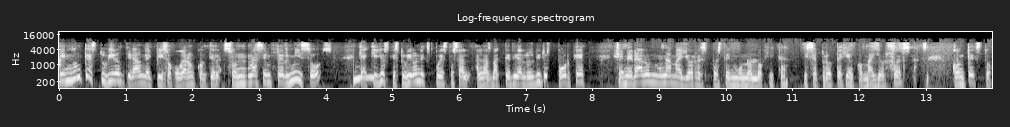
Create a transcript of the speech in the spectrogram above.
que nunca estuvieron tirados en el piso, jugaron con tierra, son más enfermizos que mm. aquellos que estuvieron expuestos a, a, las bacterias, a los virus, porque generaron una mayor respuesta inmunológica y se protegen con mayor fuerza. Contexto,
